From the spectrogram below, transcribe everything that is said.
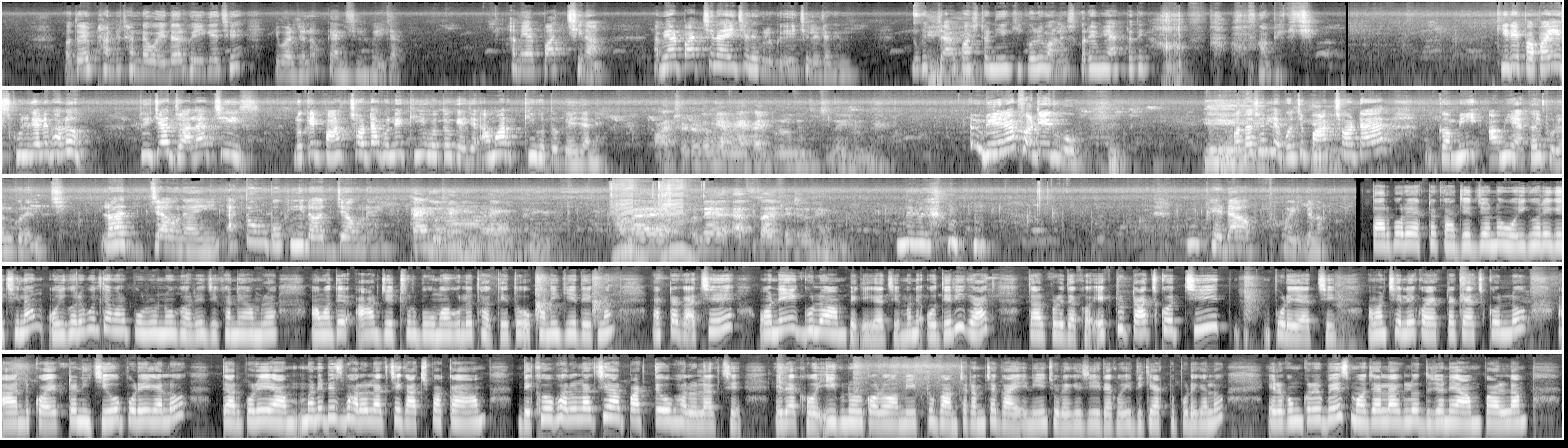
অতএব ঠান্ডা ঠান্ডা ওয়েদার হয়ে গেছে। এবার যেন ক্যান্সেল হয়ে যাক। আমি আর পাচ্ছি না। আমি আর পাচ্ছি না এই ছেলেগুলোকে এই ছেলেটাকে। লোকে চার পাঁচটা নিয়ে কি করে মানুষ করে আমি একটাতে ভাবে গেছি। কী রে পাপাই স্কুল গেলে ভালো? তুই যা জ্বালাচ্ছিস। লোকের পাঁচ ছটা হলে কি হতো কে জানে? আমার কি হতো কে জানে? পাঁচ ছ টাকা আমি আমি একাই পূরণ করে দিচ্ছি না এই জন্য। মেরে ফাটিয়ে দেবো। কথা শুনলে? বলছে পাঁচ ছটার কমি আমি একাই পূরণ করে দিচ্ছি। লজ্জাও নাই এত বকি লজ্জাও নাই। Thank you thank you thank you thank you আমার মানে এত তারিফের জন্য থ্যাংক ইউ ফেড আপ হয়ে গেলাম। তারপরে একটা কাজের জন্য ওই ঘরে গেছিলাম। ওই ঘরে বলতে আমার পুরনো ঘরে যেখানে আমরা, আমাদের আর জেঠুর বৌমাগুলো থাকে, তো ওখানে গিয়ে দেখলাম একটা গাছে অনেকগুলো আম পেকে গেছে। মানে ওদেরই গাছ, তারপরে দেখো একটু টাচ করছি, পড়ে যাচ্ছে। আমার ছেলে কয়েকটা ক্যাচ করল, আর কয়েকটা নিচেও পড়ে গেল। তারপরে মানে বেশ ভালো লাগছে, গাছ পাকা আম, দেখেও ভালো লাগছে আর পাড়তেও ভালো লাগছে। এ দেখো ইগনোর করো, আমি একটু গামছা টামছা গায়ে নিয়ে চলে গেছি। এই দেখো, এদিকে একটা পড়ে গেল। এরকম করে বেশ মজা লাগল, দুজনে আম পারলাম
